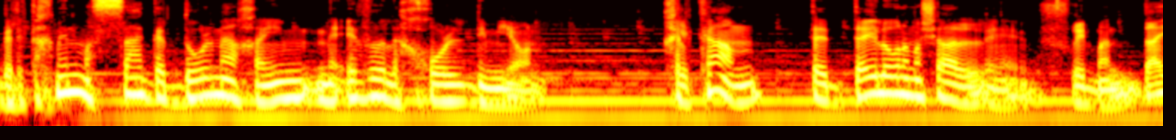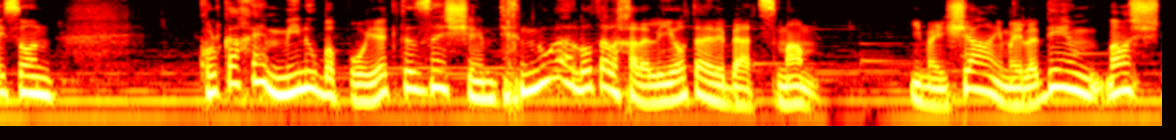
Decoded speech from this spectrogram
ולתכנן מסע גדול מהחיים מעבר לכל דמיון. חלקם, טד טיילור למשל, אה, פרידמן דייסון, כל כך האמינו בפרויקט הזה שהם תכננו לעלות על החלליות האלה בעצמם. עם האישה, עם הילדים, ממש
